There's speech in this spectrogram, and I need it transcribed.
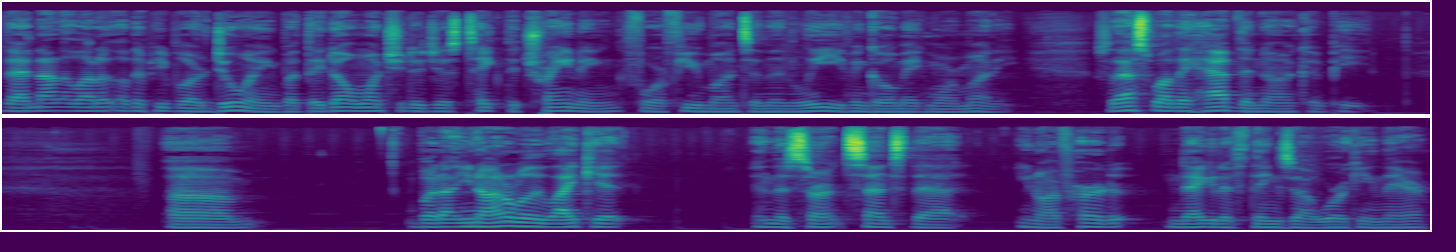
that not a lot of other people are doing, but they don't want you to just take the training for a few months and then leave and go make more money. So that's why they have the non compete. Um, but uh, you know, I don't really like it in the sense that you know I've heard negative things about working there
